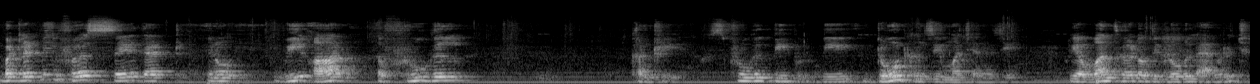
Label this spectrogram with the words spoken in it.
But let me first say that, you know, we are a frugal country, frugal people. We don't consume much energy. We are one third of the global average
